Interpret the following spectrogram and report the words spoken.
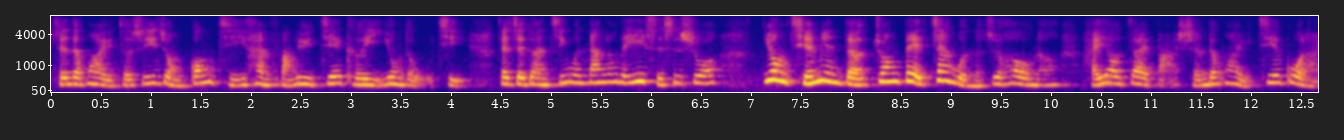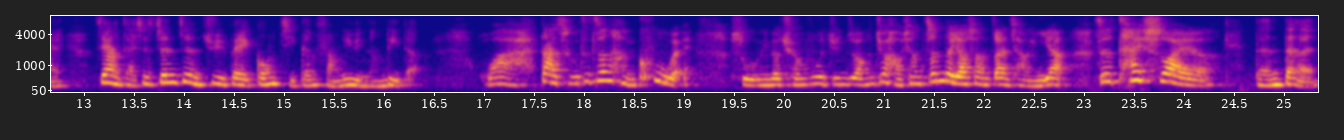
神的话语则是一种攻击和防御皆可以用的武器。在这段经文当中的意思是说。用前面的装备站稳了之后呢，还要再把神的话语接过来，这样才是真正具备攻击跟防御能力的。哇，大厨这真的很酷诶！属灵的全副军装就好像真的要上战场一样，真是太帅了。等等，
